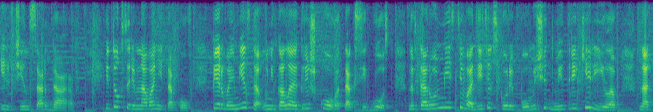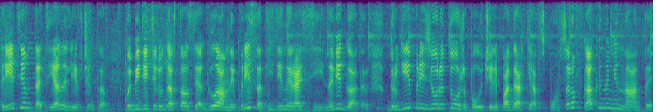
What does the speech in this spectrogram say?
Ильчин Сардаров. Итог соревнований таков. Первое место у Николая Кришкова, такси ГОСТ. На втором месте водитель скорой помощи Дмитрий Кириллов. На третьем Татьяна Левченко. Победителю достался главный приз от «Единой России» – навигатор. Другие призеры тоже получили подарки от спонсоров, как и номинанты.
